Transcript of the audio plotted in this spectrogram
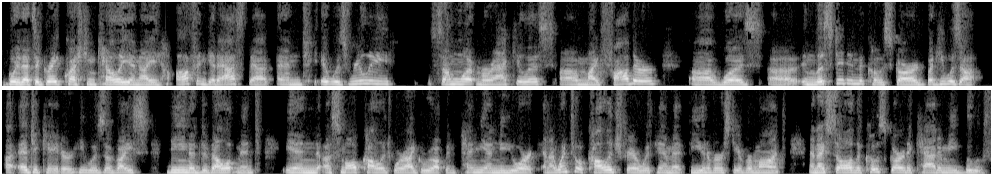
Boy, that's a great question, Kelly. And I often get asked that. And it was really somewhat miraculous. Uh, my father uh, was uh, enlisted in the Coast Guard, but he was a, a educator. He was a vice dean of development in a small college where I grew up in Penn Yan, New York. And I went to a college fair with him at the University of Vermont and I saw the Coast Guard Academy booth.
